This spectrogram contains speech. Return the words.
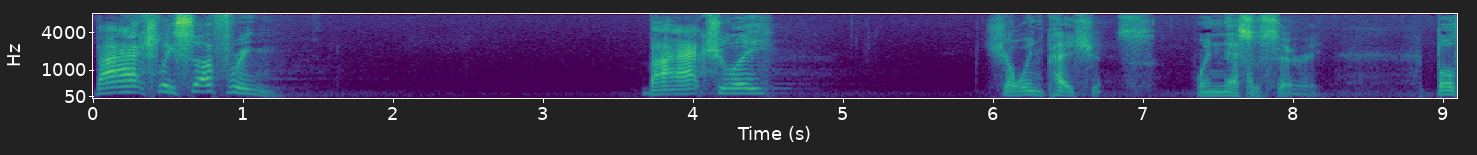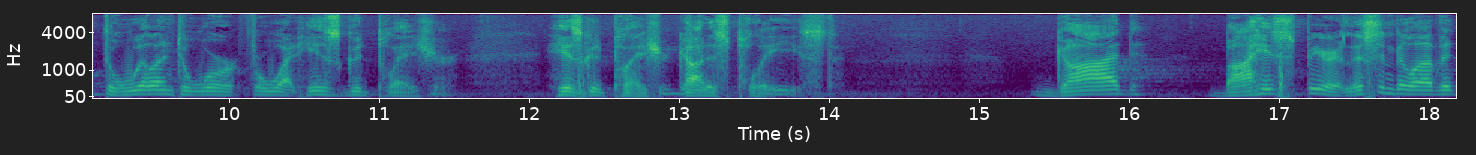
by actually suffering, by actually showing patience when necessary, both to will and to work for what? His good pleasure. His good pleasure. God is pleased. God, by His Spirit, listen, beloved,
